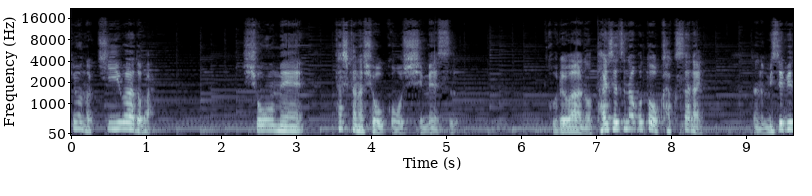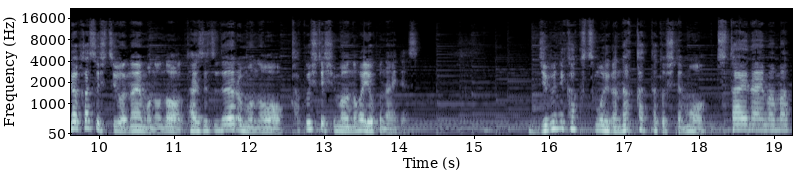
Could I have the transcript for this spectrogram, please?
今日のキーワードは、証明、確かな証拠を示す。これは、あの、大切なことを隠さない。あの、見せびらかす必要はないものの、大切であるものを隠してしまうのが良くないです。自分に書くつもりがなかったとしても、伝えないまま、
